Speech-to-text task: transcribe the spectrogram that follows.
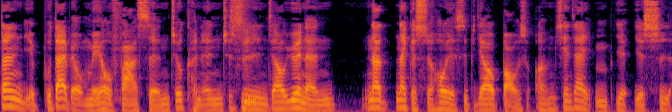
但也不代表没有发生，就可能就是是你知道越南那那个时候也是比较保守，嗯，现在嗯也也是，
